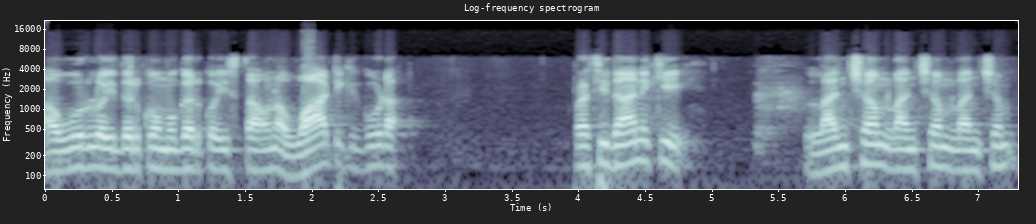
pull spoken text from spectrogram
ఆ ఊర్లో ఇద్దరికో ముగ్గురికో ఇస్తా ఉన్న వాటికి కూడా ప్రతిదానికి లంచం లంచం లంచం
